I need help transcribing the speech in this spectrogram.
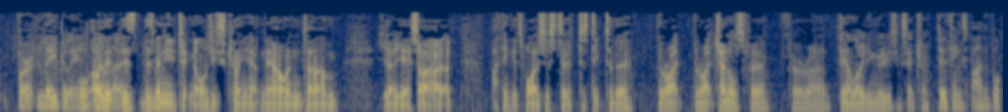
for it legally. And well, I mean, there's there's many new technologies coming out now, and um, you know, yeah. So I, I I think it's wise just to, to stick to the, the right the right channels for for uh, downloading movies, etc. do things by the book.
